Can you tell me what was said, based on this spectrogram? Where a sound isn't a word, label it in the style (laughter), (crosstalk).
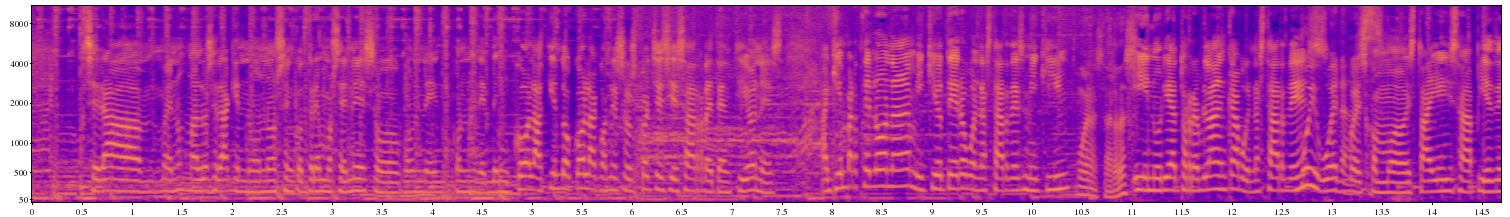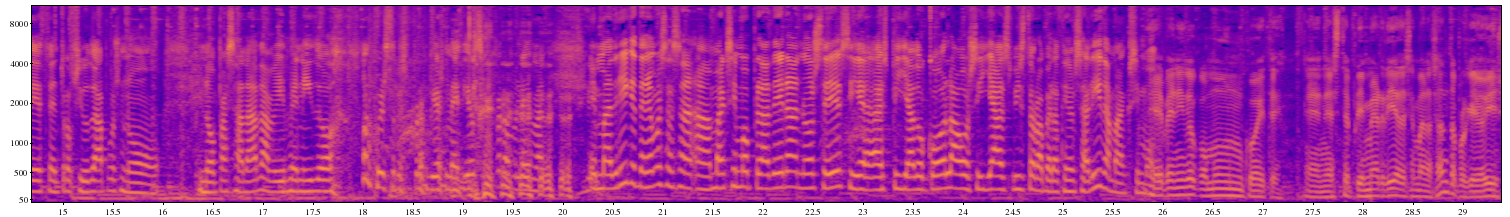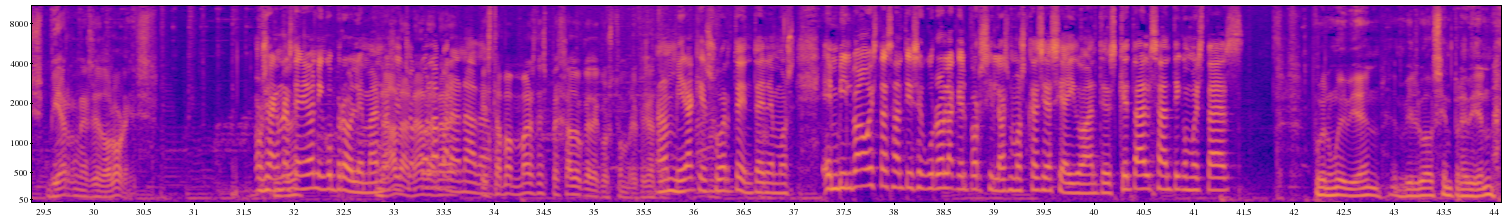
será, bueno, malo será que no nos encontremos en eso, con, en cola, haciendo cola con esos coches y esas retenciones. Aquí en Barcelona, Miki Otero, buenas tardes, Miki. Buenas tardes. Y Nuria Torreblanca, buenas tardes. Muy buenas. Pues como estáis a pie de centro ciudad, pues no, no pasa nada, habéis venido (laughs) por vuestros propios medios sin problemas. (laughs) en Madrid, que tenemos a, a, Máximo Pradera, no sé si has pillado cola o si ya has visto la operación salida, Máximo. He venido como un cohete en este primer día de Semana Santa, porque hoy es viernes de O sea, que no has tenido ningún problema, no has hecho cola para nada. Estaba más despejado que de costumbre, fíjate. Ah, mira qué suerte tenemos. En Bilbao está Santi Segurola, que el por si las moscas ya se ha ido antes. ¿Qué tal, Santi? ¿Cómo estás? Pues muy bien, en Bilbao siempre bien.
